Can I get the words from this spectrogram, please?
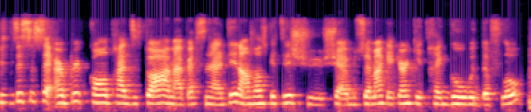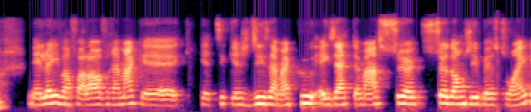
Puis tu sais, ça, c'est un peu contradictoire à ma personnalité, dans le sens que tu sais, je, suis habituellement quelqu'un qui est très go with the flow. Mais là, il va falloir vraiment que, que, que je dise à ma crew exactement ce, ce dont j'ai besoin.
